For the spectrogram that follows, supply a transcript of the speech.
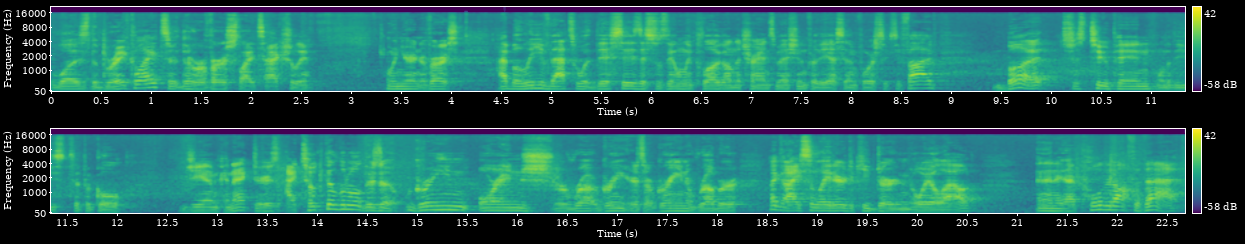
was the brake lights or the reverse lights actually. When you're in reverse, I believe that's what this is. This was the only plug on the transmission for the SM465, but it's just two pin, one of these typical GM connectors. I took the little, there's a green, orange, or green, it's a green rubber, like isolator to keep dirt and oil out. And then I pulled it off of that.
